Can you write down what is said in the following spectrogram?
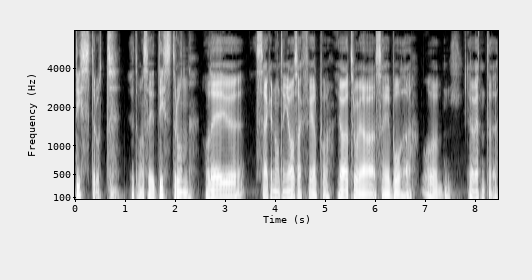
distrot, utan man säger distron. Och det är ju säkert någonting jag har sagt fel på. Jag tror jag säger båda. Och jag vet inte,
